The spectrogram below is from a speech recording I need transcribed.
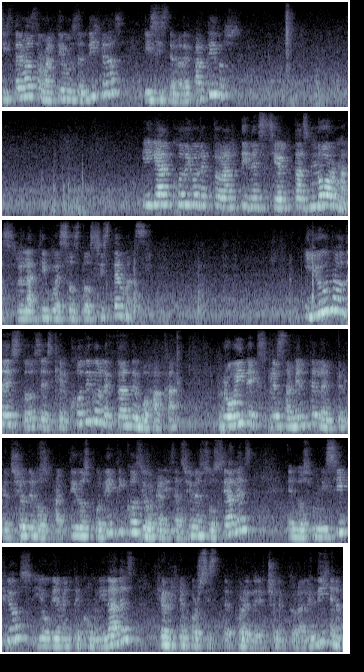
sistemas normativos indígenas y sistema de partidos. Y ya el código electoral tiene ciertas normas relativo a esos dos sistemas. Y uno de estos es que el código electoral de Oaxaca prohíbe expresamente la intervención de los partidos políticos y organizaciones sociales en los municipios y obviamente comunidades rigen por, el derecho electoral indígena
